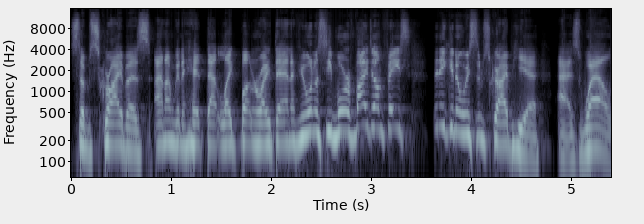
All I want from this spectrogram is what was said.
subscribers. And I'm going to hit that like button right there. And if you want to see more of my dumb face, then you can always subscribe here as well.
